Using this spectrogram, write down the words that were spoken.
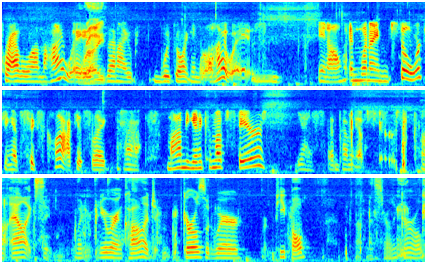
travel on the highways Right. than I would going into the highways. You know, and when I'm still working at six o'clock, it's like, ah, "Mom, you gonna come upstairs?" Yes, I'm coming upstairs. Well, Alex, when you were in college, girls would wear people, not necessarily girls,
